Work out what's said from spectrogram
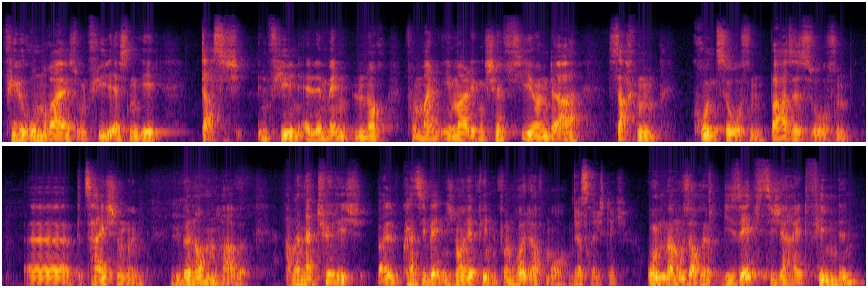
viel rumreist und viel essen geht, dass ich in vielen Elementen noch von meinen ehemaligen Chefs hier und da Sachen, Grundsoßen, Basissoßen, äh, Bezeichnungen übernommen habe. Aber natürlich, weil du kannst die Welt nicht neu erfinden von heute auf morgen. Das ist richtig. Und man muss auch die Selbstsicherheit finden,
